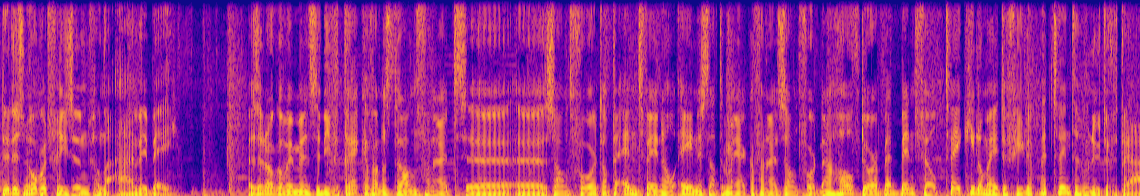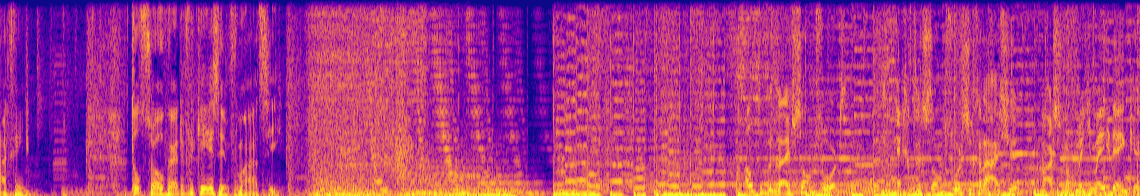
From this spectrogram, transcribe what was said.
Dit is Robert Vriesen van de ANWB. Er zijn ook alweer mensen die vertrekken van het strand vanuit uh, uh, Zandvoort. Op de N201 is dat te merken vanuit Zandvoort naar Hoofddorp. Bij Bentveld 2 kilometer file met 20 minuten vertraging. Tot zover de verkeersinformatie. Autobedrijf Zandvoort. Een echte Zandvoortse garage waar ze nog met je meedenken.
